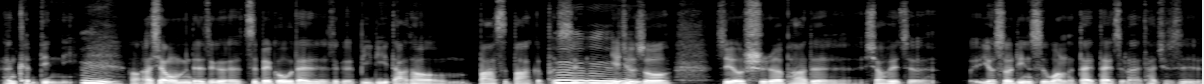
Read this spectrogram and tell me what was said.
很肯定你。嗯，好，那，像我们的这个自备购物袋的这个比例达到八十八个嗯 percent，嗯也就是说，只有十二趴的消费者有时候临时忘了带袋子来，他就是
